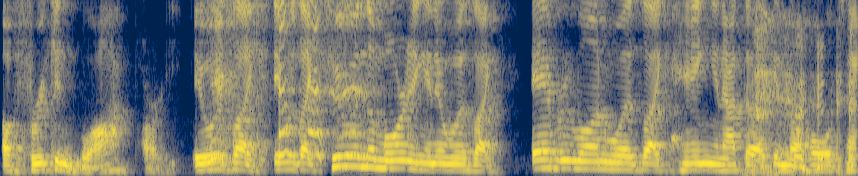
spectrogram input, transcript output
a freaking block party. It was like it was like two in the morning, and it was like everyone was like hanging out there like in the whole town.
